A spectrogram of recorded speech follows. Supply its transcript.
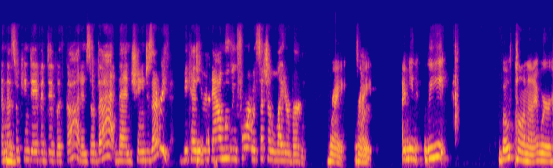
And that's mm-hmm. what King David did with God. And so that then changes everything because yeah. you're now moving forward with such a lighter burden. Right, right. I mean, we both Paul and I were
